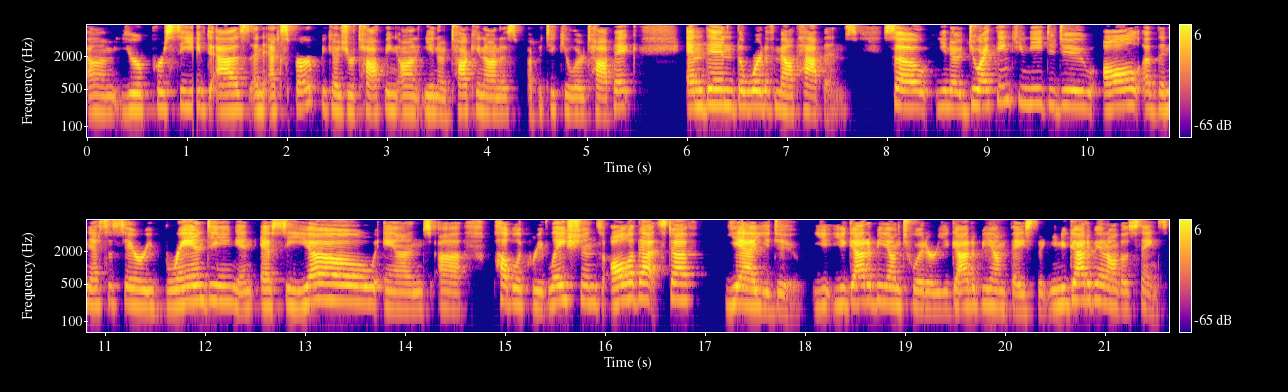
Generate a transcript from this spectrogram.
um, you're perceived as an expert because you're topping on, you know, talking on a, a particular topic. And then the word of mouth happens. So, you know, do I think you need to do all of the necessary branding and SEO and uh, public relations, all of that stuff? Yeah, you do. You, you got to be on Twitter. You got to be on Facebook. You got to be on all those things.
